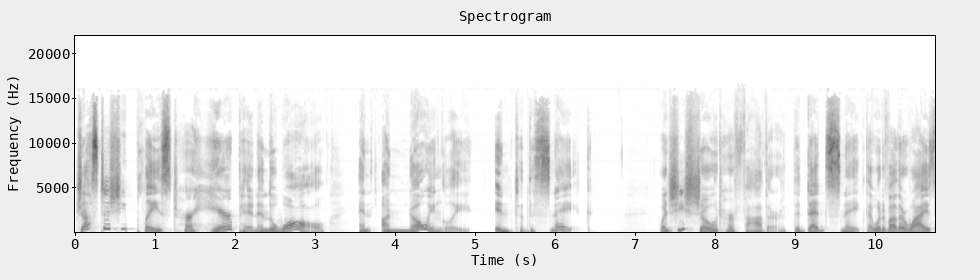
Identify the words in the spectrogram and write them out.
just as she placed her hairpin in the wall and unknowingly into the snake. When she showed her father the dead snake that would have otherwise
